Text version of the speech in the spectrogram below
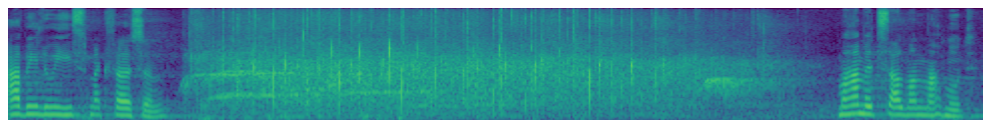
Abby Louise McPherson. Mohammed Salman Mahmoud.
